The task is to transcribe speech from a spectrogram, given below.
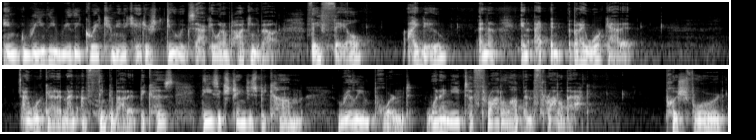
And really, really great communicators do exactly what I'm talking about. They fail, I do, and and I and but I work at it. I work at it and I, I think about it because these exchanges become really important when I need to throttle up and throttle back, push forward,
